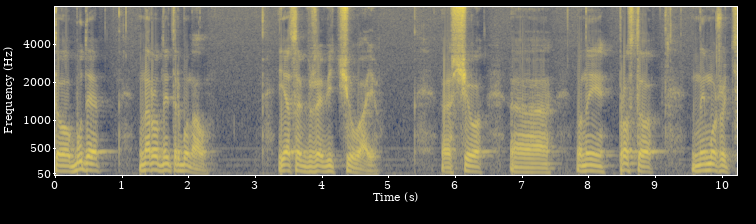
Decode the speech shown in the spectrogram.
то буде народний трибунал. Я це вже відчуваю, е, що е, вони просто не можуть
